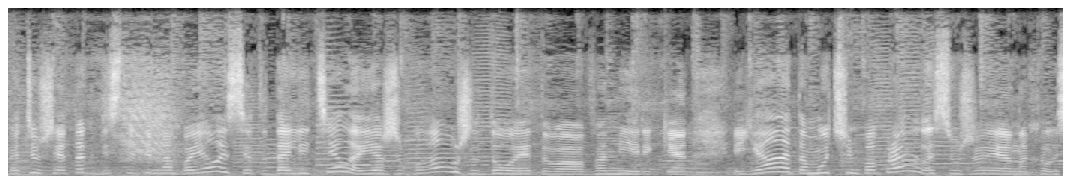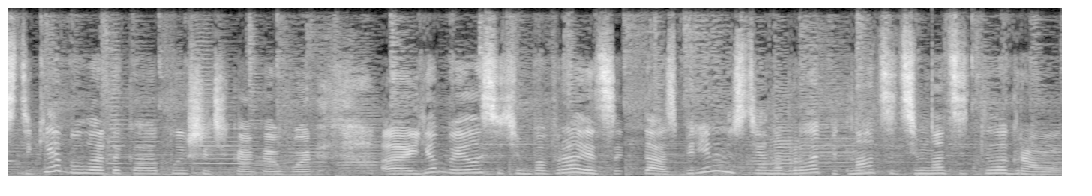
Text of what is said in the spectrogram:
Катюш, я так действительно боялась, я туда летела, я же была уже до этого в Америке. И я там очень поправилась, уже я на холостяке была такая пышечка, как бы. А Я боялась очень поправиться. Да, с беременностью я набрала 15-17 килограммов.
